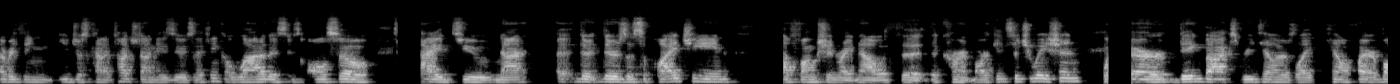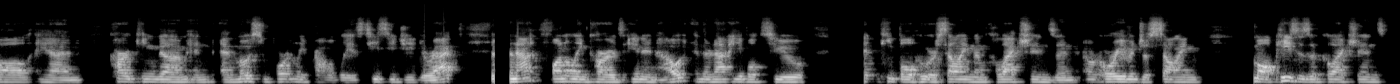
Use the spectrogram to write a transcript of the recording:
everything you just kind of touched on, Jesus. I think a lot of this is also tied to not uh, there, there's a supply chain malfunction right now with the the current market situation where big box retailers like Channel Fireball and Card Kingdom and and most importantly probably is TCG Direct. They're not funneling cards in and out and they're not able to get people who are selling them collections and or, or even just selling small pieces of collections.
